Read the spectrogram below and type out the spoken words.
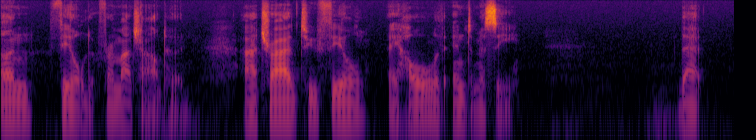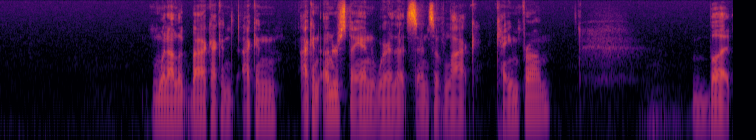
unfilled from my childhood. I tried to fill a hole of intimacy that when I look back I can I can I can understand where that sense of lack came from. But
